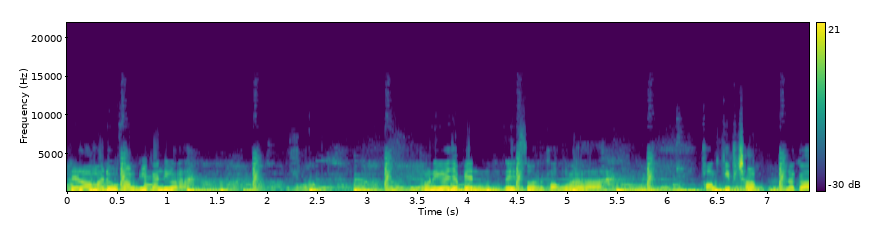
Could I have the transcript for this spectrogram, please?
เดี๋ยวเรามาดูฝั่งนี้กันดีกว่า ตรงนี้ก็จะเป็นในส่วนของอของกิฟต์ช็อปแล้วก็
